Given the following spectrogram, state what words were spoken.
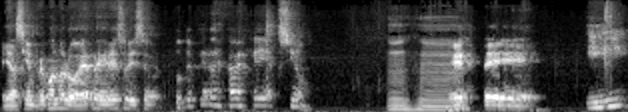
ella siempre cuando lo ve de regreso dice, tú te pierdes cada vez que hay acción. este, y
